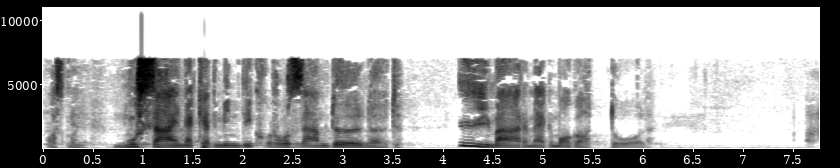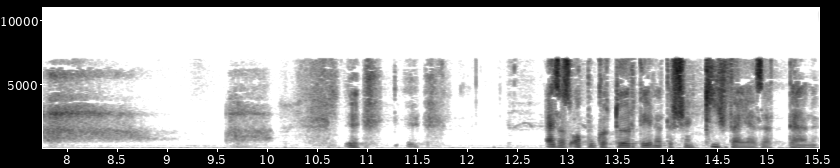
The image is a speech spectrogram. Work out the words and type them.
Azt mondja, muszáj neked mindig rozzám dőlnöd. Ülj már meg magadtól. Ez az apuka történetesen kifejezetten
